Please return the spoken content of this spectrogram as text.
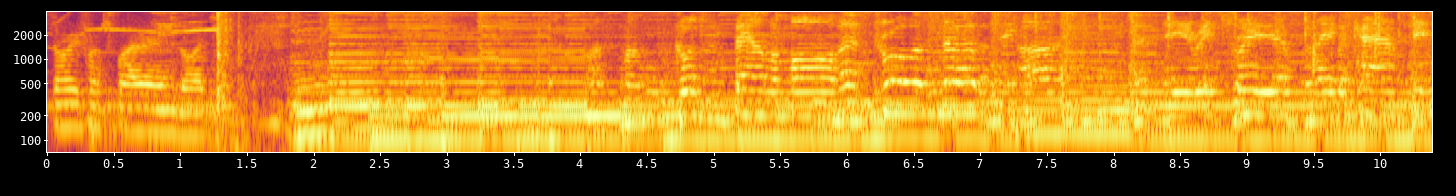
story from Inspiring God. Busman couldn't bear no more than drew a service. The Eritrea's labor camps in Thailand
